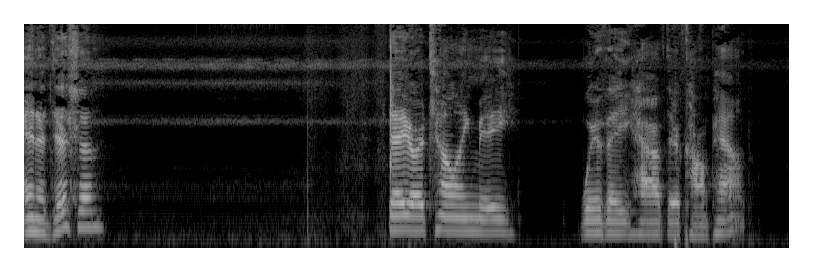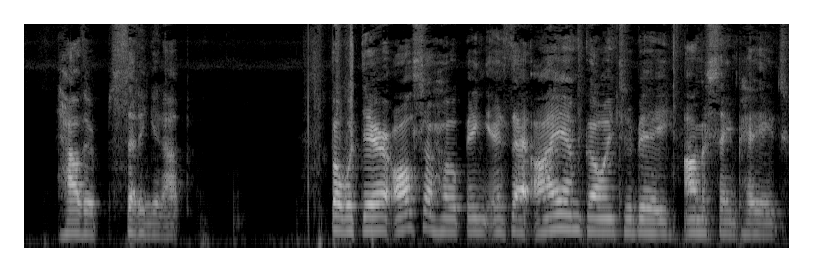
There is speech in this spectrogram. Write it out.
In addition, they are telling me where they have their compound, how they're setting it up. But what they're also hoping is that I am going to be on the same page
